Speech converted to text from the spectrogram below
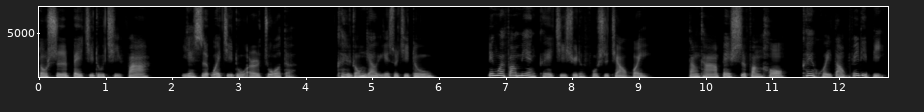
都是被基督启发，也是为基督而做的，可以荣耀耶稣基督。另外方面，可以继续的服侍教会。当他被释放后，可以回到菲利比，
